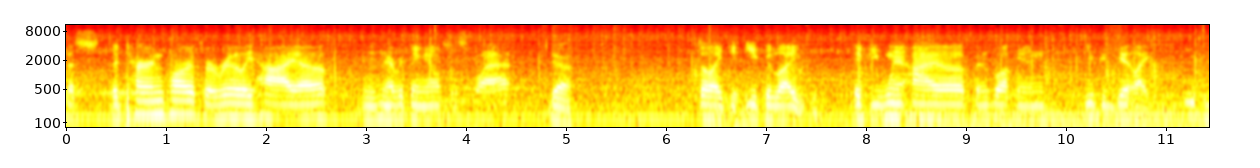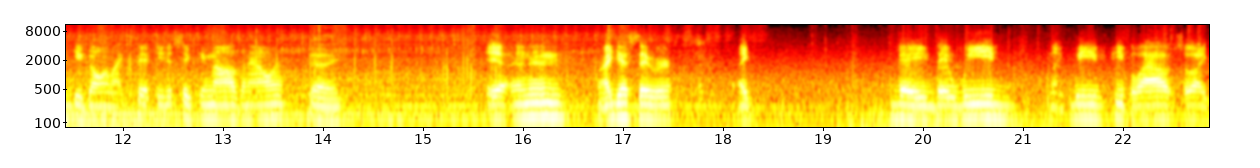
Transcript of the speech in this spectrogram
this, the turn parts are really high up and Mm-hmm. everything else is flat. Yeah. So like you could like, if you went high up and fucking, you could get like, you could get going like 50 to 60 miles an hour. Dang. Yeah, and then I guess they were like they they weed like weave people out, so like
